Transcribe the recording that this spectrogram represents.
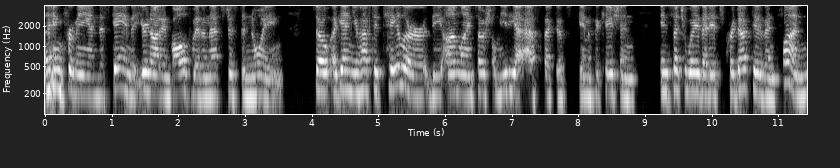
thing for me in this game that you're not involved with," and that's just annoying. So again, you have to tailor the online social media aspect of gamification in such a way that it's productive and fun,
